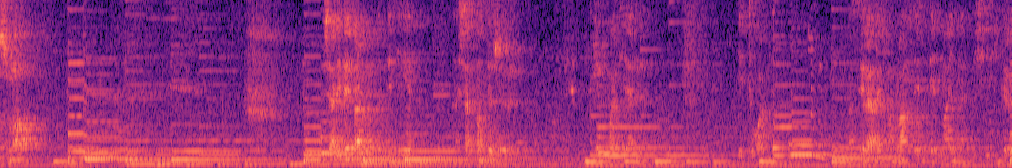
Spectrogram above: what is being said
Franchement, j'arrivais pas à me retenir à chaque fois que je, je vois Diane et toi? Parce que la ressemblance est tellement inadmissible que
